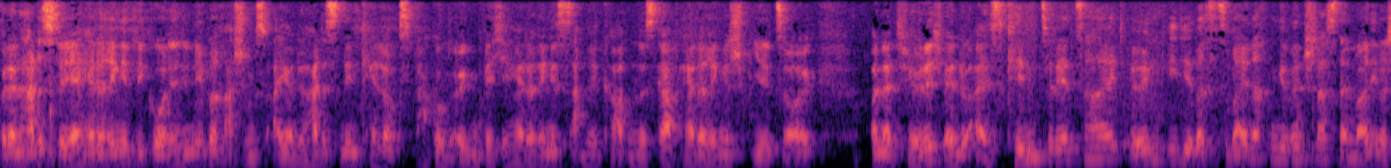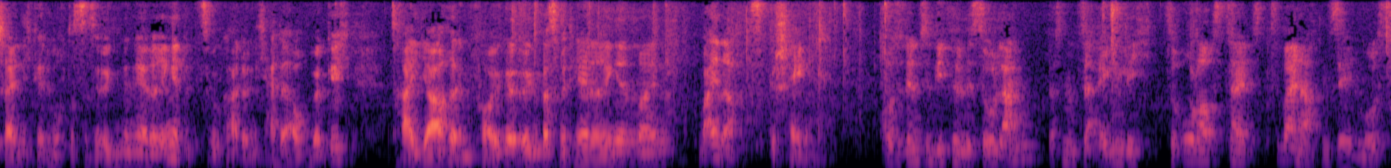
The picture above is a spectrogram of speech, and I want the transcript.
Und dann hattest du ja Herr der Ringe-Figuren in den Überraschungseiern, du hattest in den Kelloggs-Packungen irgendwelche Herr der Ringe-Sammelkarten, es gab Herr der Ringe-Spielzeug. Und natürlich, wenn du als Kind zu der Zeit irgendwie dir was zu Weihnachten gewünscht hast, dann war die Wahrscheinlichkeit hoch, dass das irgendeinen Herr der Ringe-Bezug hat. Und ich hatte auch wirklich drei Jahre in Folge irgendwas mit Herr der Ringe in mein Weihnachtsgeschenk. Außerdem sind die Filme so lang, dass man sie eigentlich zur Urlaubszeit zu Weihnachten sehen muss.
